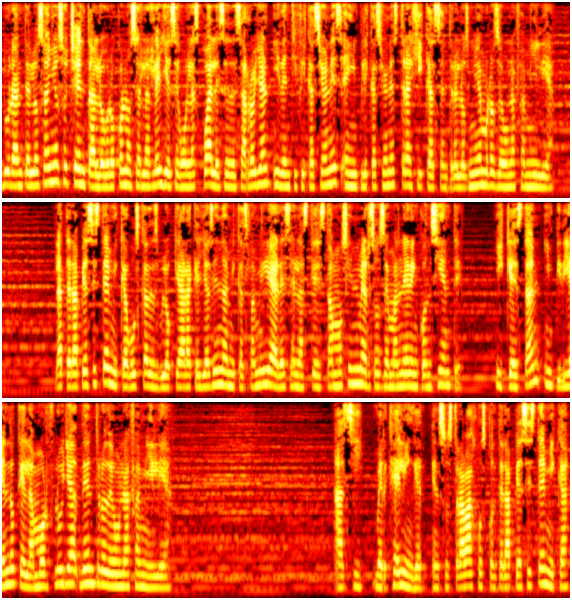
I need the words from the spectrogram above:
Durante los años 80 logró conocer las leyes según las cuales se desarrollan identificaciones e implicaciones trágicas entre los miembros de una familia. La terapia sistémica busca desbloquear aquellas dinámicas familiares en las que estamos inmersos de manera inconsciente y que están impidiendo que el amor fluya dentro de una familia. Así, Hellinger, en sus trabajos con terapia sistémica,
